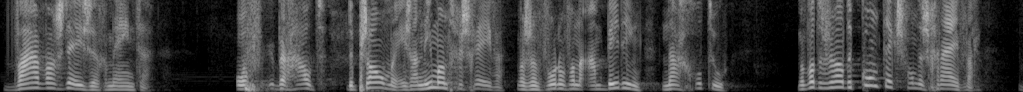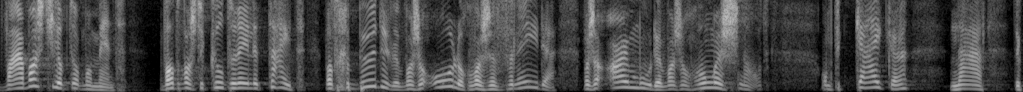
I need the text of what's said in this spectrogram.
Waar was deze gemeente? Of überhaupt, de psalmen is aan niemand geschreven. Was een vorm van aanbidding naar God toe. Maar wat is wel de context van de schrijver? Waar was hij op dat moment? Wat was de culturele tijd? Wat gebeurde er? Was er oorlog? Was er vrede? Was er armoede? Was er hongersnood? Om te kijken naar de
